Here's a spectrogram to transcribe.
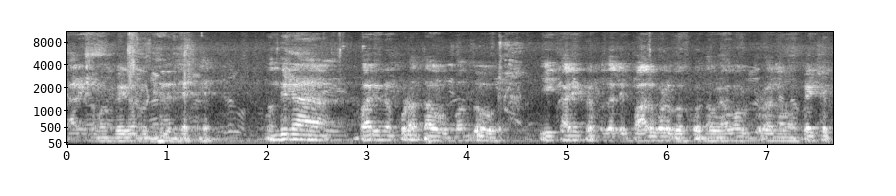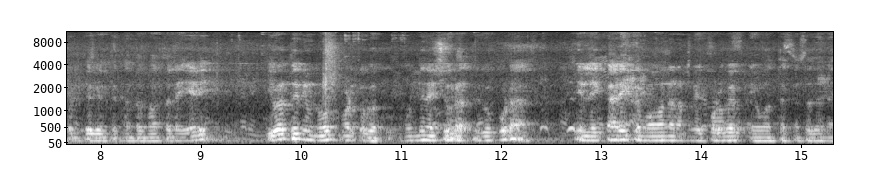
ಕಾರ್ಯಕ್ರಮ ಬೇಗ ಬಂದಿದೆ. ಮುಂದಿನ ಬಾರಿನೂ ಕೂಡ ತಾವು ಬಂದು ಈ ಕಾರ್ಯಕ್ರಮದಲ್ಲಿ ಪಾಲ್ಗೊಳ್ಬೇಕು. ನಾವು ಯಾವಾಗ ಕೂಡ ನಾವು ಅಪೇಕ್ಷೆ ಪಡ್ತೀವಿ ಅಂತಕ್ಕಂಥ ಮಾತನ್ನ ಹೇಳಿ ಇವತ್ತು ನೀವು ನೋಟ್ ಮಾಡ್ಕೋಬೇಕು. ಮುಂದಿನ ಶಿವರಾತ್ರಿಗೂ ಕೂಡ ಇಲ್ಲಿ ಕಾರ್ಯಕ್ರಮವನ್ನು ನಮಗೆ ಕೊಡಬೇಕು ನೀವು ಅಂತಕ್ಕಂಥದ್ದನ್ನ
